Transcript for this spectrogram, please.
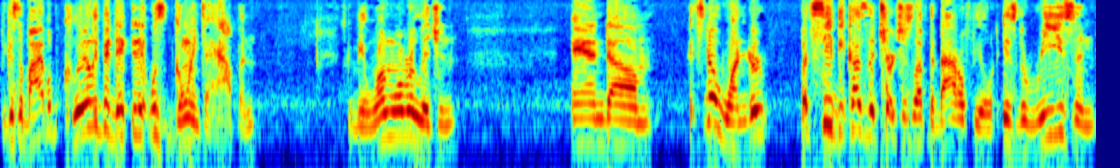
because the Bible clearly predicted it was going to happen. It's going to be a one world religion. And um, it's no wonder. But see, because the church has left the battlefield is the reason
